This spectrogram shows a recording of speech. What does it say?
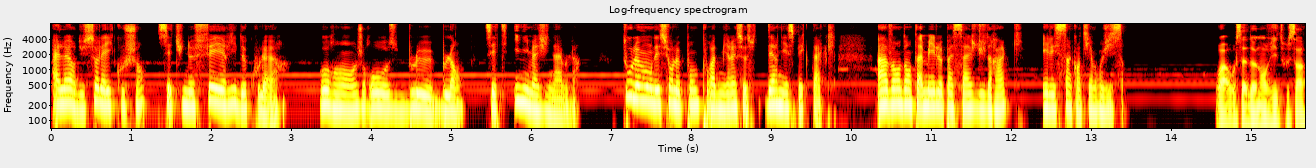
à l'heure du soleil couchant, c'est une féerie de couleurs. Orange, rose, bleu, blanc, c'est inimaginable. Tout le monde est sur le pont pour admirer ce dernier spectacle, avant d'entamer le passage du drac et les cinquantièmes rugissants. Waouh, ça donne envie tout ça.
